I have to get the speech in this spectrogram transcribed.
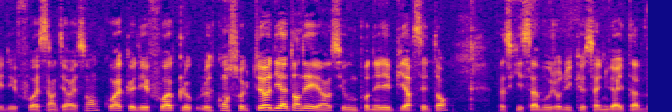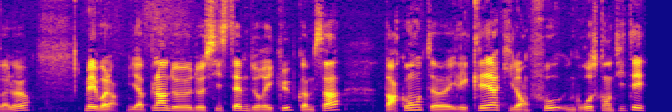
et des fois c'est intéressant. Quoique des fois que le, constructeur dit attendez, hein, si vous me prenez les pierres c'est temps parce qu'ils savent aujourd'hui que ça a une véritable valeur. Mais voilà, il y a plein de, de systèmes de récup comme ça. Par contre, euh, il est clair qu'il en faut une grosse quantité.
